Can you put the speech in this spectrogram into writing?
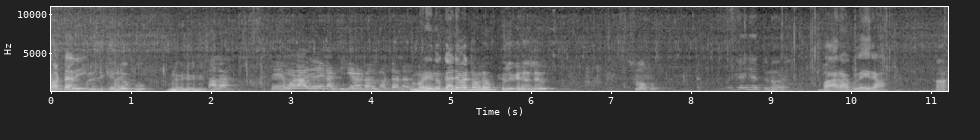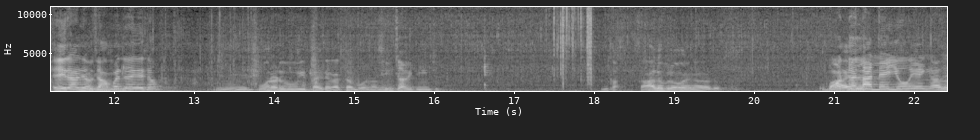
పట్టది. రుచి కింద ఉప్పు. ఏమో నాకు చికెన్ అంటారు మొట్ట అంటారు. మరి ఎందుకు గంట పెట్టినావు నువ్వు? సోపు ఏం చేస్తున్నావు బారాకు లేరా ఏ రా చేసావు. పోరాడు ఇట్లా అయితే కట్టం పోరాడు చించు అవి తీయించు ఇంకా. చాలు బ్రో ఏం కాదు. మొట్టలు అన్నయ్యో ఏం కాదు.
